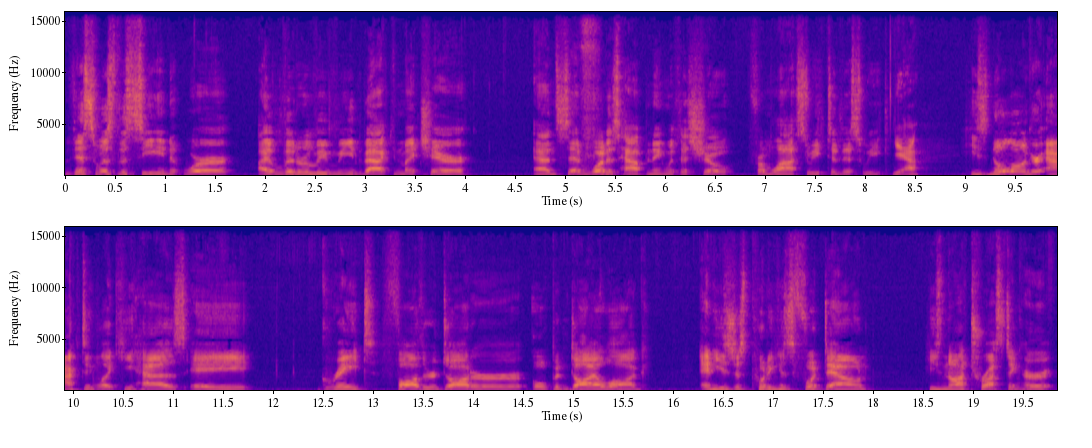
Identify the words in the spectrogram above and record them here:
This was the scene where I literally leaned back in my chair and said, What is happening with this show from last week to this week? Yeah. He's no longer acting like he has a great father daughter open dialogue and he's just putting his foot down. He's not trusting her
